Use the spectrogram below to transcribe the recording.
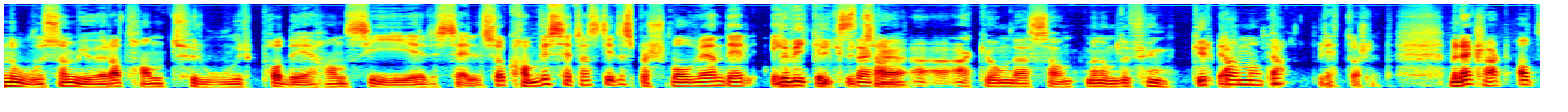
noe som gjør at han tror på det han sier selv. Så kan vi oss stille spørsmål ved en del enkeltutsagn. Det viktigste er, er, ikke om det er sant, men om det funker, på ja, en måte? Ja, rett og slett. Men det er klart at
